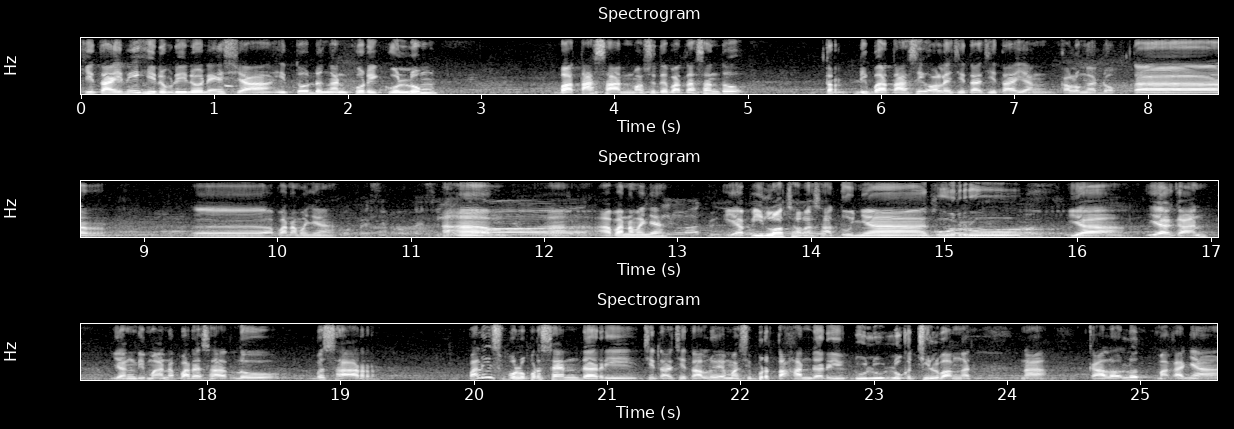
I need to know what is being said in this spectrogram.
Kita ini hidup di Indonesia itu dengan kurikulum batasan. Maksudnya batasan tuh ter- dibatasi oleh cita-cita yang kalau nggak dokter, eh, apa namanya? Ah, ah, apa namanya? Ya pilot salah satunya, guru, ya, ya kan? Yang di mana pada saat lo besar, paling 10% dari cita-cita lo yang masih bertahan dari dulu lu kecil banget. Nah, kalau lu makanya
